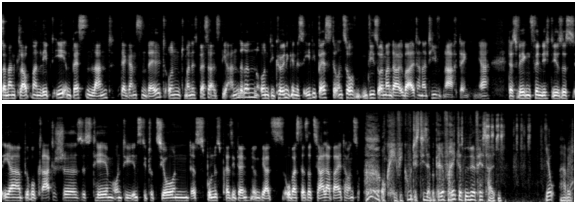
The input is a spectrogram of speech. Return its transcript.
wenn man glaubt, man lebt eh im besten Land der ganzen Welt und man ist besser als die anderen und die Königin ist eh die Beste und so, wie soll man da über Alternativen nachdenken? Ja, deswegen finde ich dieses eher bürokratische System und die Institution des Bundespräsidenten irgendwie als oberster Sozialarbeiter und so. Okay, wie gut ist dieser Begriff? Rick, das müssen wir festhalten. Jo, habe ich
